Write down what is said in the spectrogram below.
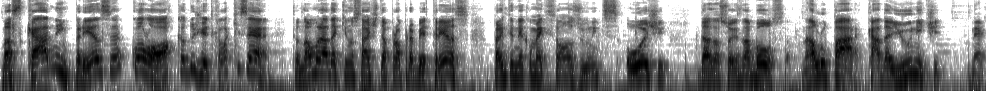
mas cada empresa coloca do jeito que ela quiser. Então dá uma olhada aqui no site da própria B3 para entender como é que são as units hoje das ações na bolsa. Na Lupar, cada unit, né,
